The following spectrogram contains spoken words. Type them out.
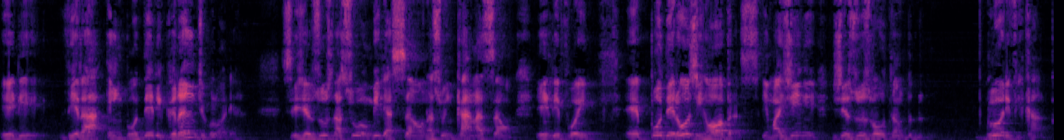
Ele virá em poder e grande glória. Se Jesus, na sua humilhação, na sua encarnação, ele foi é, poderoso em obras, imagine Jesus voltando glorificado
